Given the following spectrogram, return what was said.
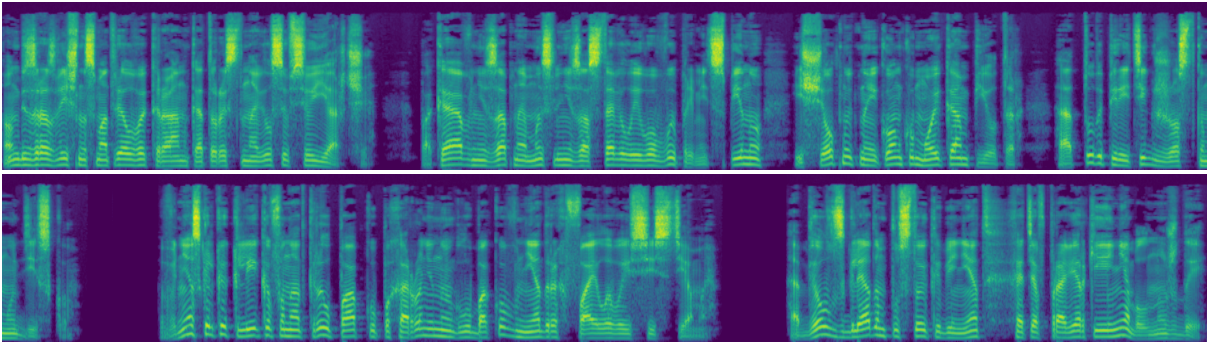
Он безразлично смотрел в экран, который становился все ярче пока внезапная мысль не заставила его выпрямить спину и щелкнуть на иконку «Мой компьютер», а оттуда перейти к жесткому диску. В несколько кликов он открыл папку, похороненную глубоко в недрах файловой системы. Обвел взглядом пустой кабинет, хотя в проверке и не было нужды,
